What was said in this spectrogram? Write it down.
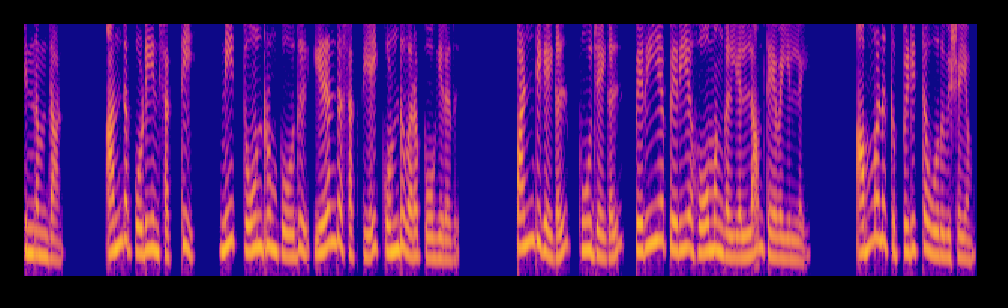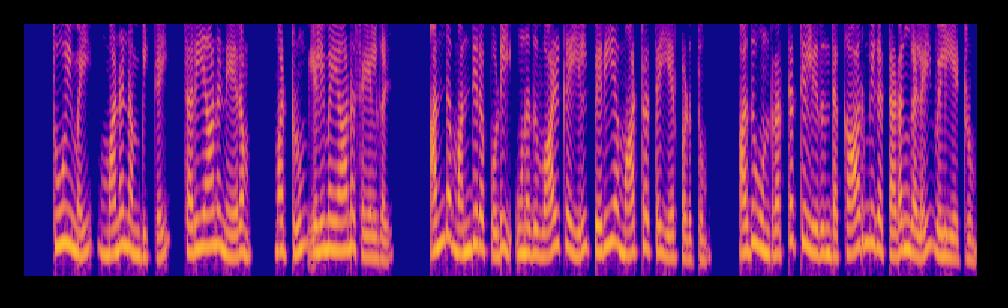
சின்னம்தான். அந்த பொடியின் சக்தி நீ தோன்றும் போது இழந்த சக்தியை கொண்டு வரப்போகிறது பண்டிகைகள் பூஜைகள் பெரிய பெரிய ஹோமங்கள் எல்லாம் தேவையில்லை. அம்மனுக்கு பிடித்த ஒரு விஷயம் தூய்மை மனநம்பிக்கை சரியான நேரம் மற்றும் எளிமையான செயல்கள். அந்த மந்திரப்பொடி உனது வாழ்க்கையில் பெரிய மாற்றத்தை ஏற்படுத்தும். அது உன் இரத்தத்தில் இருந்த கார்மிக தடங்களை வெளியேற்றும்.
